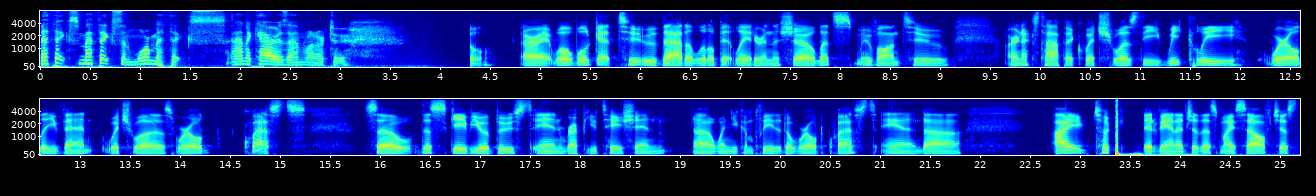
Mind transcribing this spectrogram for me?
Mythics, mythics, and more mythics, and a Karazhan run or two. Cool. All right. Well, we'll get to that a little bit later in the show. Let's move on to our next topic, which was the weekly world event, which was World Quests. So this gave you a boost in reputation uh, when you completed a world quest, and uh, I took advantage of this myself, just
